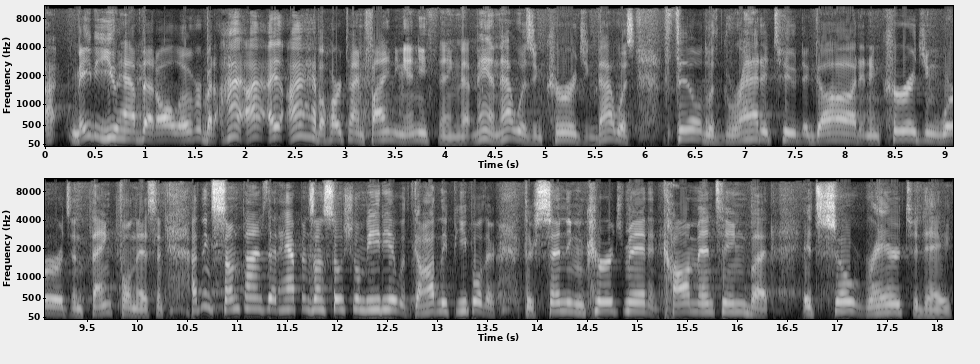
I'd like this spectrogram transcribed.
I, maybe you have that all over, but I, I, I have a hard time finding anything that, man, that was encouraging. That was filled with gratitude to God and encouraging words and thankfulness. And I think sometimes that happens on social media with godly people. They're, they're sending encouragement and commenting, but it's so rare today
